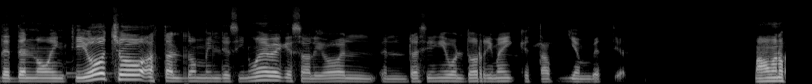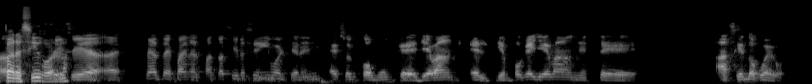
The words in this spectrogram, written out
desde el 98 hasta el 2019 que salió el, el Resident Evil 2 Remake que está bien bestial. Más o menos ah, parecido, ¿verdad? Sí, eh, fíjate, Final Fantasy y Resident Evil tienen eso en común, que llevan el tiempo que llevan este haciendo juegos.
